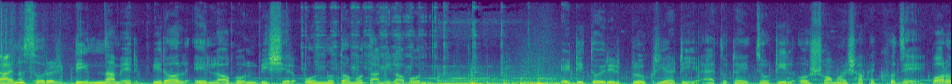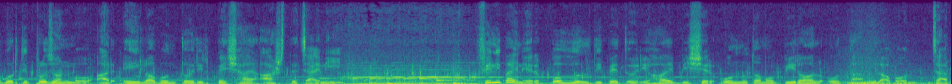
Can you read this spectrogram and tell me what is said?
ডায়নোসরের ডিম নামের বিরল এই লবণ বিশ্বের অন্যতম দামি লবণ। এটি তৈরির প্রক্রিয়াটি এতটাই জটিল ও সময় সাপেক্ষ যে পরবর্তী প্রজন্ম আর এই লবণ তৈরির পেশায় আসতে চায়নি। ফিলিপাইনের বহুল দ্বীপে তৈরি হয় বিশ্বের অন্যতম বিরল ও দামি লবণ, যার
